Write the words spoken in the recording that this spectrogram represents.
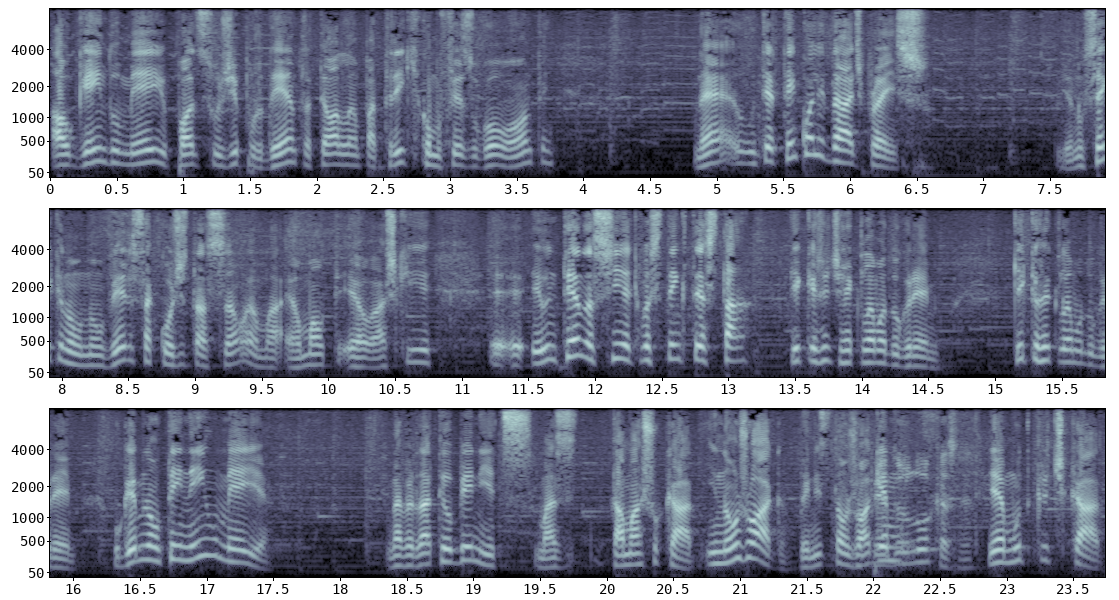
alguém do meio pode surgir por dentro, até o Alan Patrick, como fez o gol ontem. Né? O Inter tem qualidade para isso. Eu não sei que não, não ver essa cogitação, é uma, é uma. Eu acho que. é, Eu entendo assim, é que você tem que testar. O que, que a gente reclama do Grêmio? O que, que eu reclamo do Grêmio? O Grêmio não tem nenhum meia. Na verdade tem o Benítez, mas tá machucado. E não joga. O Benítez não joga e é, Pedro Lucas, né? e é muito criticado.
